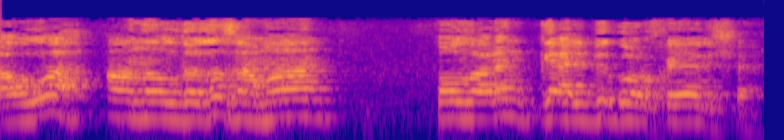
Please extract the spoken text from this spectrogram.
Allah anıldığı zaman onların qəlbi qorxuya düşər.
